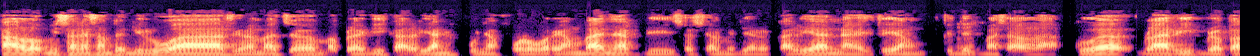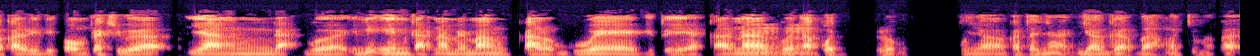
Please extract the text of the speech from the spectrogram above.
Kalau misalnya sampai di luar segala macam, apalagi kalian punya follower yang banyak di sosial media kalian, nah itu yang itu hmm. jadi masalah. Gue lari berapa kali di kompleks juga yang nggak gue iniin karena memang kalau gue gitu ya. Karena hmm. gue hmm. takut lu punya katanya jaga banget cuma kak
